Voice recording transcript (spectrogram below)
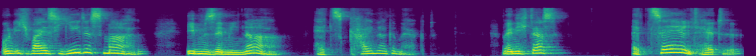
Und ich weiß jedes Mal, im Seminar hätte es keiner gemerkt. Wenn ich das erzählt hätte,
